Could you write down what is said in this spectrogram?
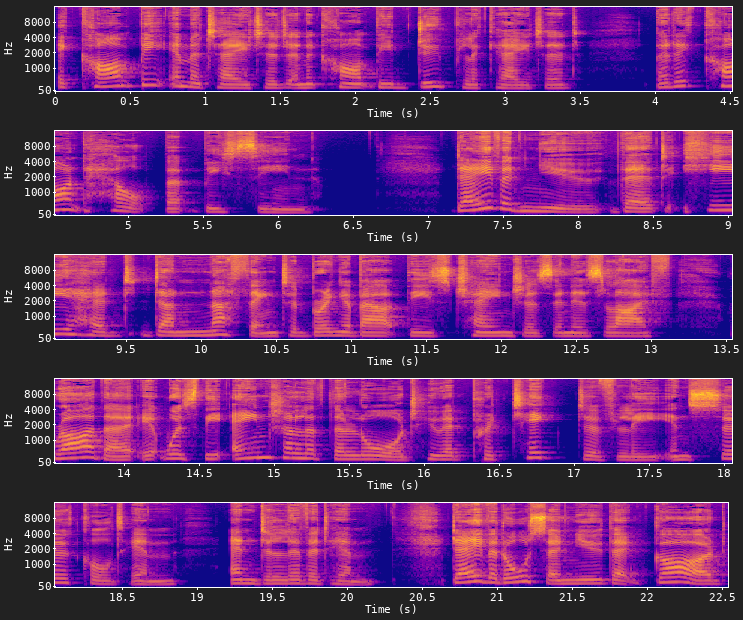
It can't be imitated and it can't be duplicated, but it can't help but be seen. David knew that he had done nothing to bring about these changes in his life. Rather, it was the angel of the Lord who had protectively encircled him and delivered him. David also knew that God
